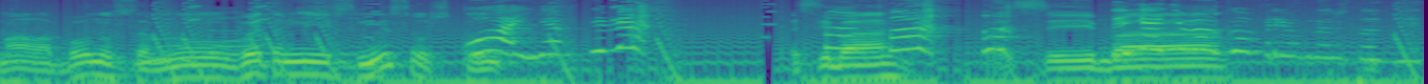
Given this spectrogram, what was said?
мало бонусов. Ну, в этом и смысл, что... Ой, я в тебя. Спасибо. Спасибо. Да я не могу привыкнуть, что здесь.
